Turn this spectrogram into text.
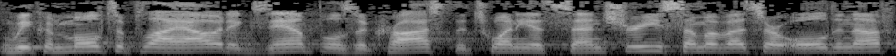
We can multiply out examples across the 20th century. Some of us are old enough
